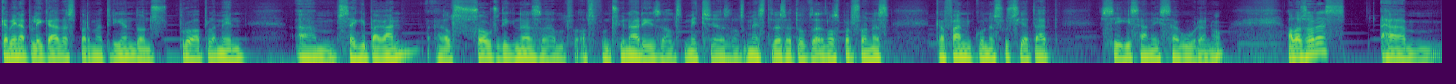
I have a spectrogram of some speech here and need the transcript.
que ben aplicades permetrien, doncs, probablement um, seguir pagant els sous dignes als, als funcionaris, als metges, als mestres, a totes les persones que fan que una societat sigui sana i segura. No? Aleshores, um,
